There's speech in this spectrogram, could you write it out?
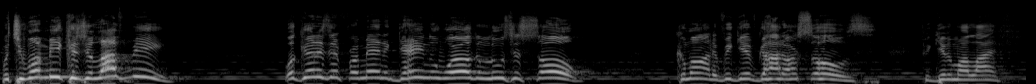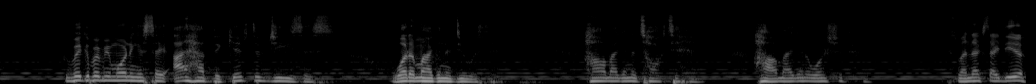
But you want me because you love me. What good is it for a man to gain the world and lose his soul? Come on, if we give God our souls, if we give him our life, if we wake up every morning and say, I have the gift of Jesus, what am I going to do with it? How am I going to talk to him? How am I going to worship him? So, my next idea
